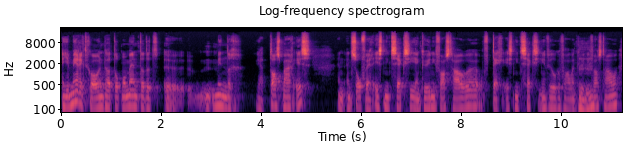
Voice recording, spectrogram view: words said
en je merkt gewoon dat op het moment dat het uh, minder ja, tastbaar is, en, en, software is niet sexy en kun je niet vasthouden, of tech is niet sexy in veel gevallen en kun je mm -hmm. niet vasthouden,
